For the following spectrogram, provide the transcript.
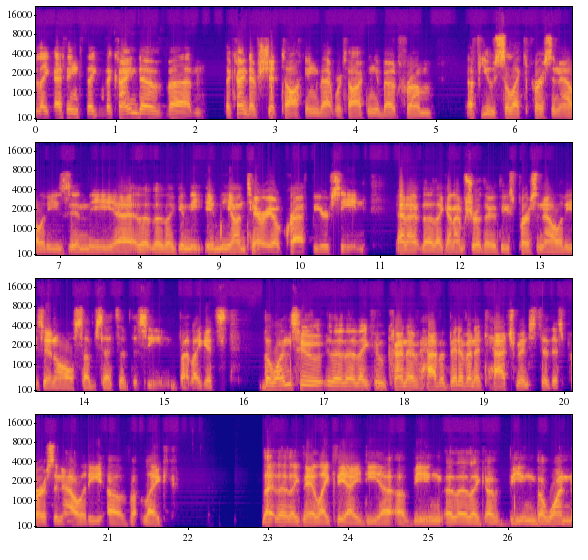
like I think like the kind of um, the kind of shit talking that we're talking about from a few select personalities in the, uh, the, the like in the in the Ontario craft beer scene, and I the, like and I'm sure there are these personalities in all subsets of the scene, but like it's the ones who the, the, like who kind of have a bit of an attachment to this personality of like that that, like they like the idea of being uh, like of being the one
